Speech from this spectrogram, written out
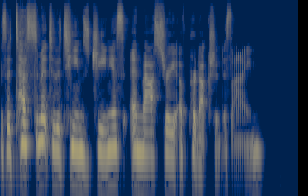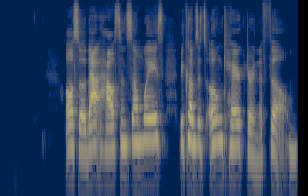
is a testament to the team's genius and mastery of production design. Also, that house in some ways becomes its own character in the film.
